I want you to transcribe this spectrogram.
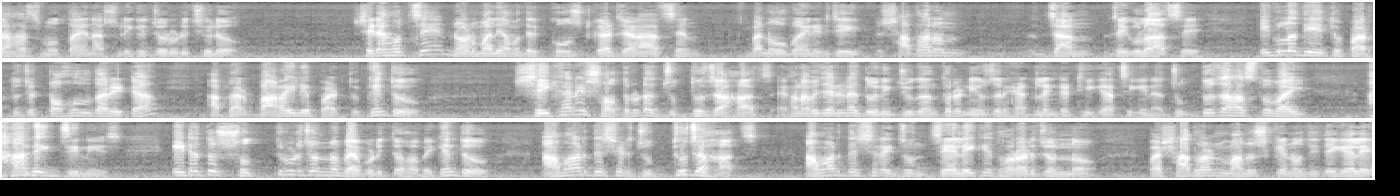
জাহাজ মোতায়েন আসলে কি জরুরি ছিল? সেটা হচ্ছে নর্মালি আমাদের কোস্ট গার্ড যারা আছেন বা নৌবাহিনীর যে সাধারণ যান যেগুলো আছে, এগুলো দিয়ে তো পারতো যে টহলদারিটা আপনার বাড়াইলে পারতো। কিন্তু সেইখানে সতেরোটা যুদ্ধ জাহাজ এখন আমি জানি না দৈনিক যুগান্তরের নিউজের হেডলাইনটা ঠিক আছে কিনা। যুদ্ধ জাহাজ তো ভাই, আরেক জিনিস, এটা তো শত্রুর জন্য ব্যবহৃত হবে। কিন্তু আমার দেশের যুদ্ধ জাহাজ আমার দেশের একজন জেলেকে ধরার জন্য বা সাধারণ মানুষকে নদীতে গেলে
